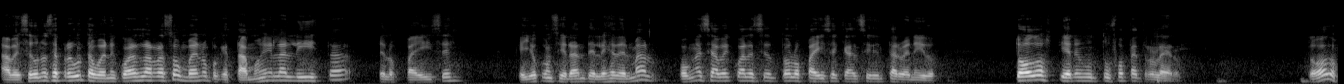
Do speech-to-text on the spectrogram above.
a veces uno se pregunta, bueno, ¿y cuál es la razón? Bueno, porque estamos en la lista de los países que ellos consideran del eje del mar. Pónganse a ver cuáles son todos los países que han sido intervenidos. Todos tienen un tufo petrolero. Todos.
